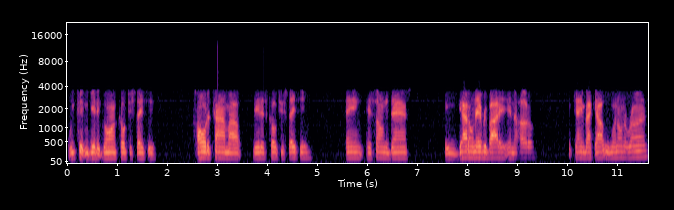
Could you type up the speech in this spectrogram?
We couldn't get it going. Coach Stacy called a timeout, did his Coach Stacy thing, his song and dance. He got on everybody in the huddle. We came back out. We went on a run,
